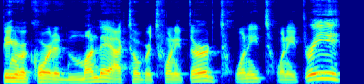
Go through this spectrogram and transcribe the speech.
being recorded Monday, October 23rd, 2023.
